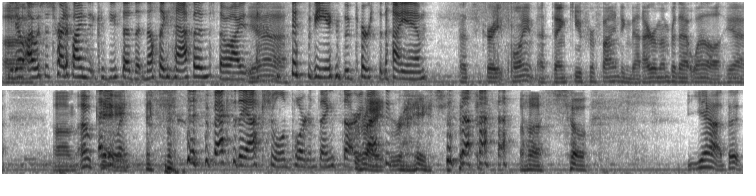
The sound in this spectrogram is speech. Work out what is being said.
You know, Uh, I was just trying to find it because you said that nothing happened, so I, Yeah. being the person I am. That's a great point. Uh, thank you for finding that. I remember that well. Yeah. Um, okay. Anyways, back to the actual important thing. Sorry, right, guys. right. uh, so, yeah, the,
